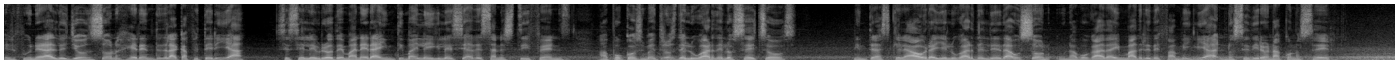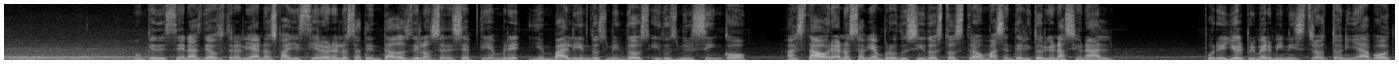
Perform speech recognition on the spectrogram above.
El funeral de Johnson, gerente de la cafetería, se celebró de manera íntima en la iglesia de St. Stephens, a pocos metros del lugar de los hechos, mientras que la hora y el lugar del de Dawson, una abogada y madre de familia, no se dieron a conocer. Aunque decenas de australianos fallecieron en los atentados del 11 de septiembre y en Bali en 2002 y 2005, hasta ahora no se habían producido estos traumas en territorio nacional. Por ello, el primer ministro Tony Abbott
